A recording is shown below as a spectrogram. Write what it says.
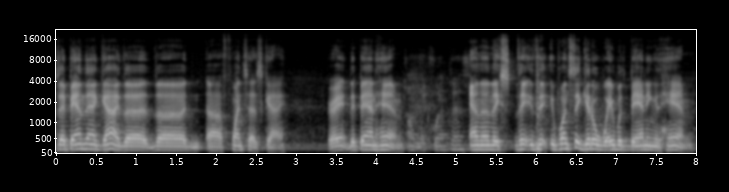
they ban that guy, the the uh, Fuentes guy, right? They ban him. Oh, Nick Fuentes. and then they, they, they once they get away with banning him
